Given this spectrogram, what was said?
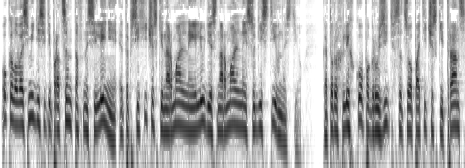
Около 80% населения – это психически нормальные люди с нормальной сугестивностью, которых легко погрузить в социопатический транс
